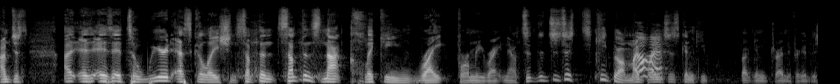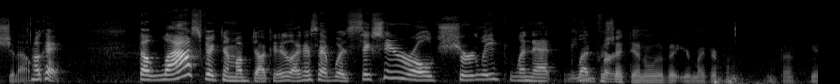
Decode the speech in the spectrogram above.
I'm just, I, it, it's a weird escalation. Something, something's not clicking right for me right now. So just, just keep going. My Okay. brain's just gonna keep fucking trying to figure this shit out. Okay. The last victim abducted, like I said, was 16 year old Shirley Lynette Can you push that down a little bit, your microphone. Yeah,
